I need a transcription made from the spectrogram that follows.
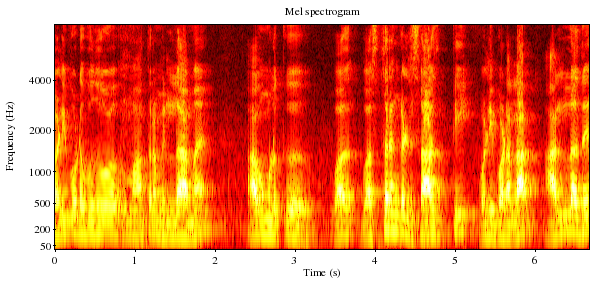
வழிபடுவதோ மாத்திரம் இல்லாமல் அவங்களுக்கு வ வஸ்திரங்கள் சாத்தி வழிபடலாம். அல்லது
